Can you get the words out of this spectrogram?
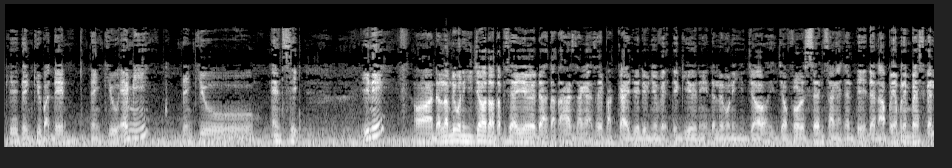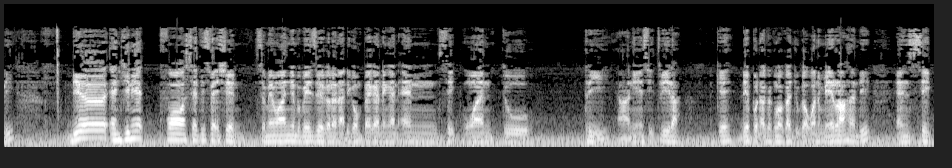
Okay, thank you Pak Den. Thank you Amy Thank you NSIC ini? Wah, dalam dia warna hijau tau Tapi saya dah tak tahan sangat. Saya pakai je dia punya vector gear ni Dalam warna hijau. Hijau fluorescent Sangat cantik. Dan apa yang paling best sekali Dia engineered for satisfaction. Sememangnya berbeza Kalau nak dikomparekan dengan NSIC 1, 2, 3 ha, Ni NSIC 3 lah. Okay Dia pun akan keluarkan juga warna merah nanti. NSIC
